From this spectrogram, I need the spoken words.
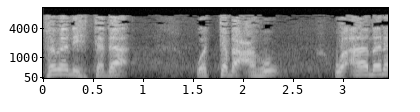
فمن اهتدى واتبعه وآمن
